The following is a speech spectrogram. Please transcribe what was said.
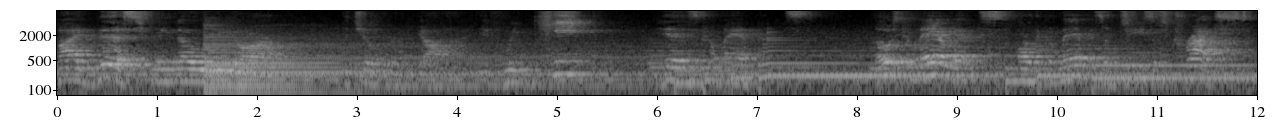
by this we know we are the children of God. If we keep his commandments. Those commandments are the commandments of Jesus Christ.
